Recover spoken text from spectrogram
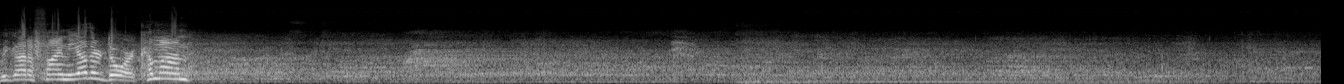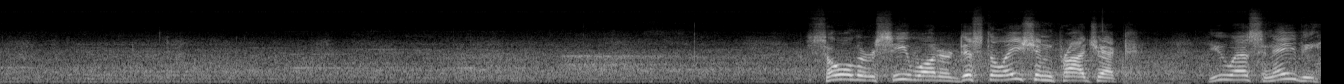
We got to find the other door. Come on. Solar Seawater Distillation Project, U.S. Navy.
